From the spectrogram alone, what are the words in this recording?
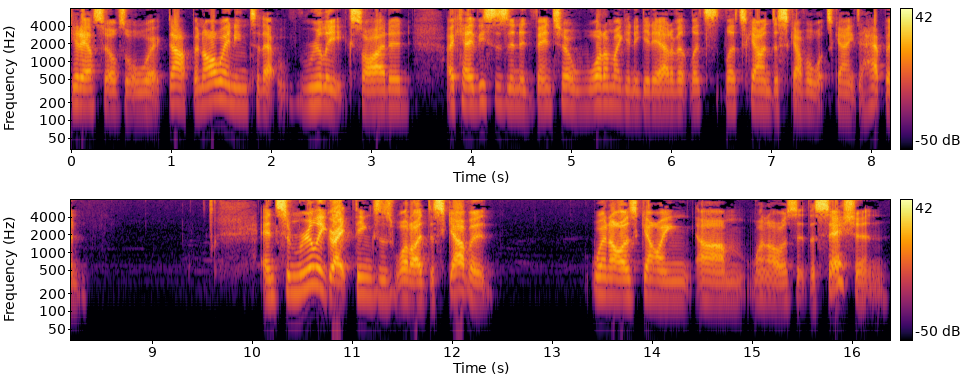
get ourselves all worked up. And I went into that really excited. Okay, this is an adventure. What am I going to get out of it? Let's let's go and discover what's going to happen. And some really great things is what I discovered when I was going um, when I was at the session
